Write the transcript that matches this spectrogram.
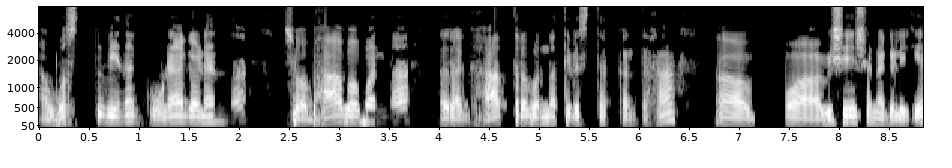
ಆ ವಸ್ತುವಿನ ಗುಣಗಳನ್ನ, ಸ್ವಭಾವವನ್ನ ಅದರ ಗಾತ್ರವನ್ನ ತಿಳಿಸ್ತಕ್ಕಂತಹ ವಿಶೇಷಣಗಳಿಗೆ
